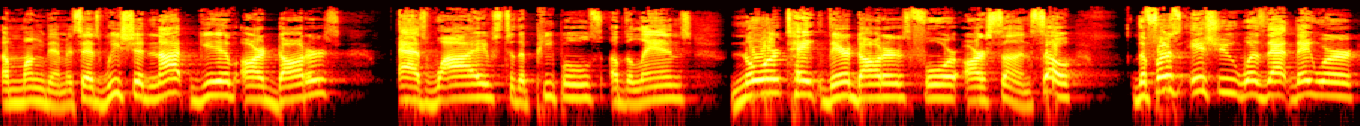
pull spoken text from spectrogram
among them. It says, we should not give our daughters as wives to the peoples of the lands, nor take their daughters for our sons. So the first issue was that they were,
